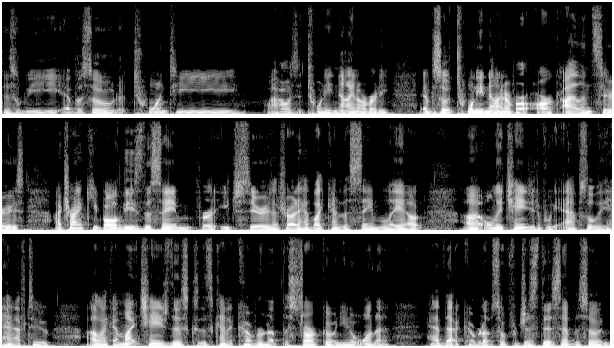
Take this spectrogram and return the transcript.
This will be episode 20. Wow, is it 29 already? Episode 29 of our Ark Island series. I try and keep all these the same for each series. I try to have like kind of the same layout. Uh, only change it if we absolutely have to. Uh, like I might change this because it's kind of covering up the Sarco, and you don't want to have that covered up. So for just this episode,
